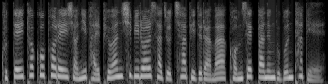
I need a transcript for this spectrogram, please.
굿데이터 코퍼레이션이 발표한 11월 4주차 비드라마 검색 반응 부분 탑1.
